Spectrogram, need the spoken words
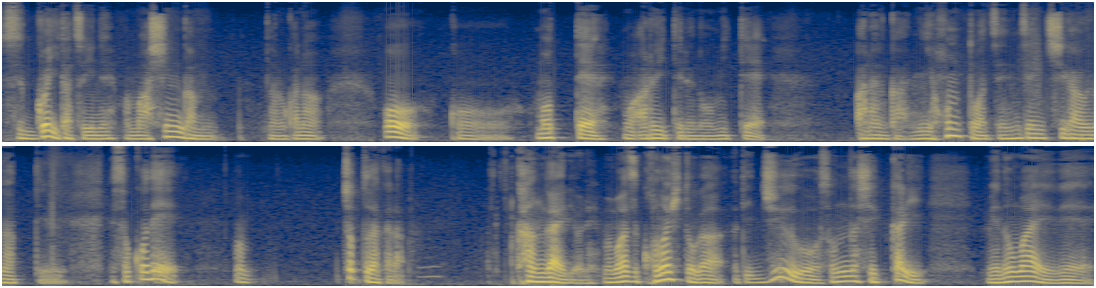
すっごいいかついね、マシンガンなのかな？をこう持ってもう歩いてるのを見てあなんか日本とは全然違うなっていう。そこでちょっとだから考えるよね。まずこの人がだって銃をそんなしっかり目の前で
